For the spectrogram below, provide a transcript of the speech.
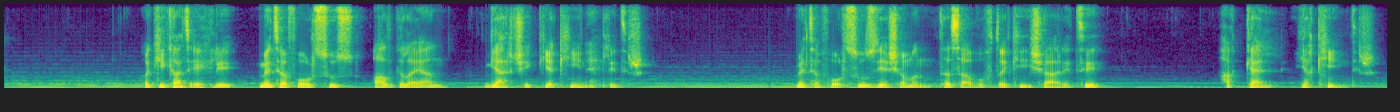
Hakikat ehli metaforsuz algılayan gerçek yakin ehlidir. Metaforsuz yaşamın tasavvuftaki işareti hakkel yakindir.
